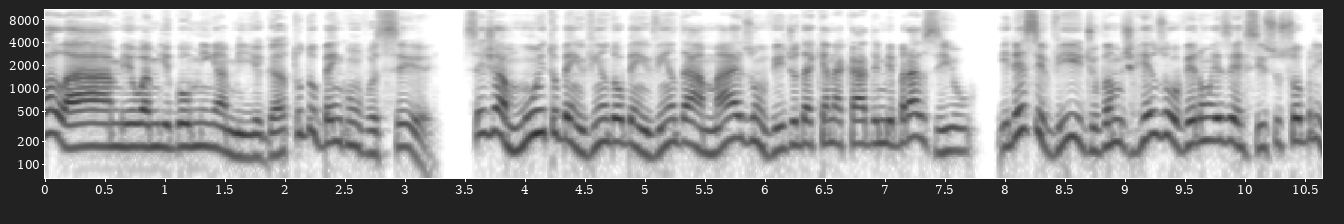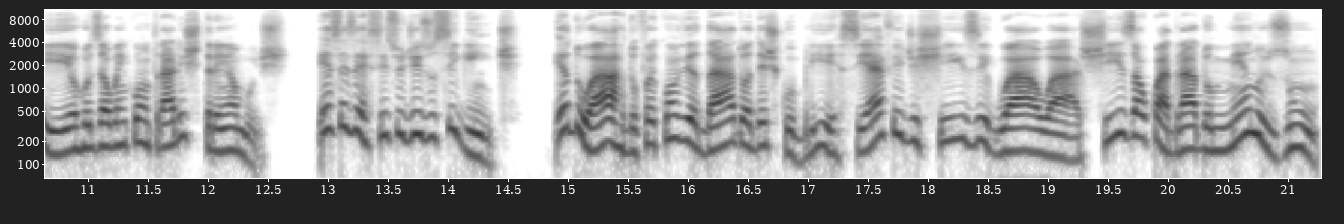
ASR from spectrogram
Olá, meu amigo ou minha amiga, tudo bem com você? Seja muito bem-vindo ou bem-vinda a mais um vídeo da Khan Academy Brasil. E nesse vídeo, vamos resolver um exercício sobre erros ao encontrar extremos. Esse exercício diz o seguinte, Eduardo foi convidado a descobrir se f de x igual a x ao quadrado menos 1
